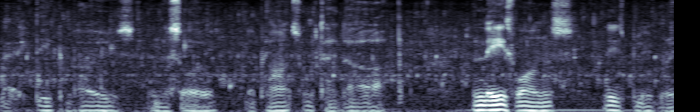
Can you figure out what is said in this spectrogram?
let it decompose in the soil. The plants will take that up. And these ones, these blueberries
